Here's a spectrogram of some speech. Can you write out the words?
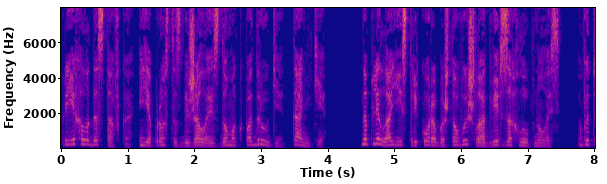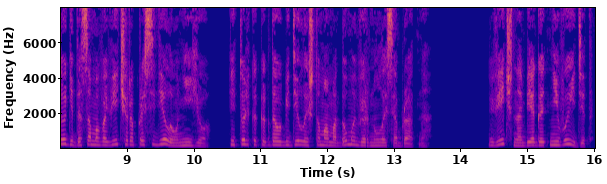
Приехала доставка, и я просто сбежала из дома к подруге, Таньке. Наплела ей с три короба, что вышла, а дверь захлопнулась. В итоге до самого вечера просидела у нее, и только когда убедилась, что мама дома, вернулась обратно. «Вечно бегать не выйдет»,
